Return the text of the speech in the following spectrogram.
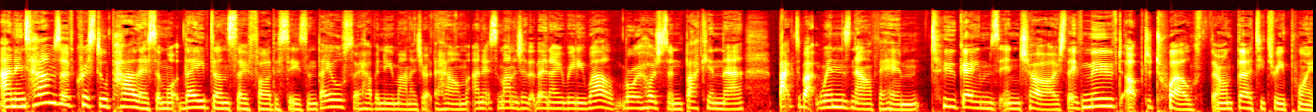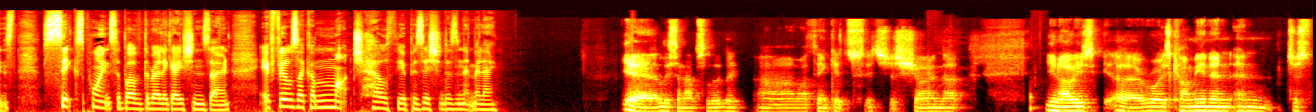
And in terms of Crystal Palace and what they've done so far this season, they also have a new manager at the helm, and it's a manager that they know really well. Roy Hodgson back in there, back to back wins now for him, two games in charge. They've moved up to 12th, they're on 33 points, six points above the relegation zone. It feels like a much healthier position, doesn't it, Mile? Yeah, listen, absolutely. Um, I think it's it's just shown that you know he's uh, Roy's come in and and just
